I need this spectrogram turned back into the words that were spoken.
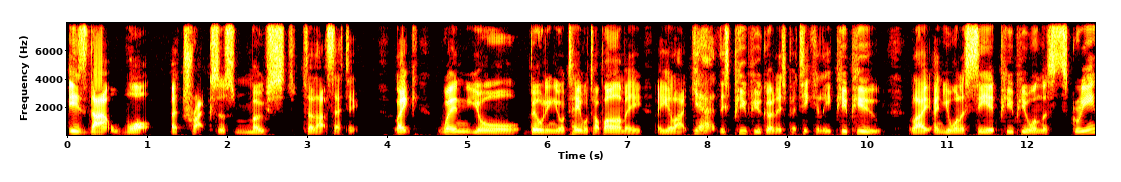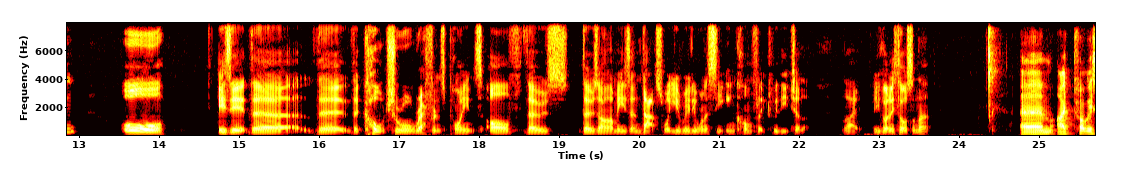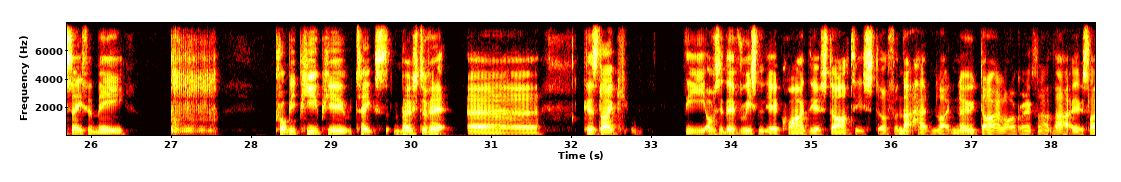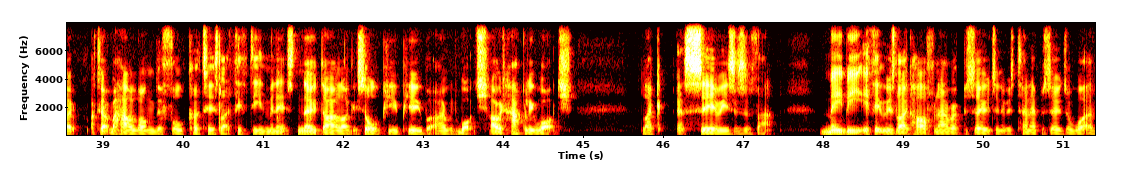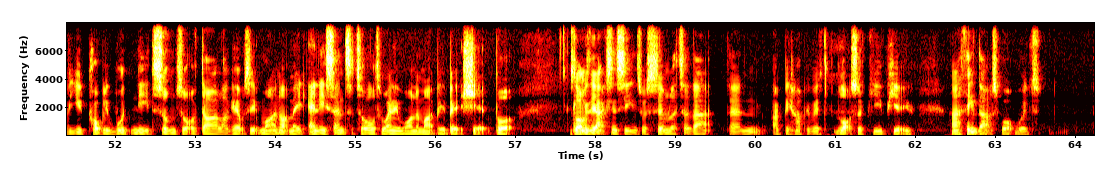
is that what attracts us most to that setting? Like when you're building your tabletop army, are you like, yeah, this pew pew gun is particularly pew pew, like, and you want to see it pew pew on the screen, or is it the the the cultural reference points of those those armies, and that's what you really want to see in conflict with each other? Like, you got any thoughts on that? Um, I'd probably say for me, probably Pew Pew takes most of it. Because, like, the obviously they've recently acquired the Astartes stuff, and that had like no dialogue or anything like that. It's like I don't know how long the full cut is, like 15 minutes, no dialogue. It's all Pew Pew. But I would watch, I would happily watch like a series of that. Maybe if it was like half an hour episodes and it was 10 episodes or whatever, you probably would need some sort of dialogue, else it might not make any sense at all to anyone. It might be a bit shit. But as long as the action scenes were similar to that, then I'd be happy with lots of pew pew. I think that's what would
